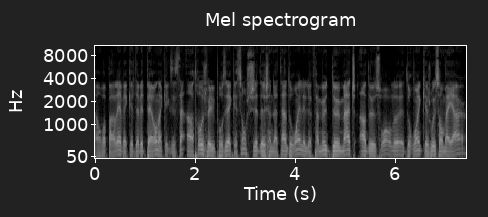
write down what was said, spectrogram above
On va parler avec David Perron dans quelques instants. Entre autres, je vais lui poser la question au sujet de Jonathan Drouin, le fameux deux matchs en deux soirs. Drouin qui a joué son meilleur,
